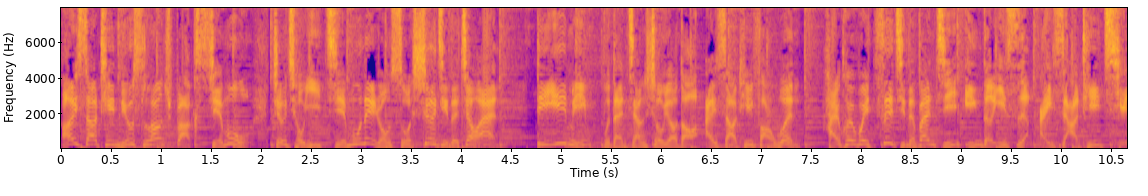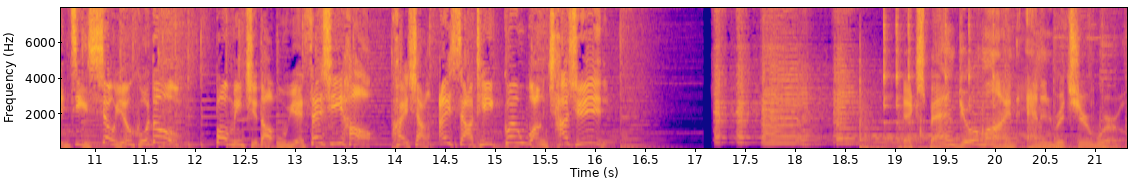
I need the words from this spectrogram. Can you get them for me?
ICRT News Lunchbox 节目，征求以节目内容所设计的教案。第一名不但将受邀到 ICRT 访问，还会为自己的班级赢得一次 ICRT 前进校园活动。报名只到五月三十一号，快上 ICRT 官网查询。Expand your mind and enrich your world.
